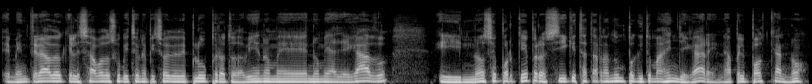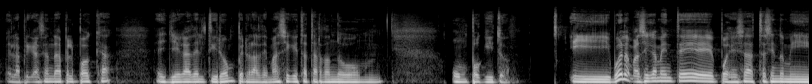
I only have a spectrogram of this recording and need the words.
eh, me he enterado que el sábado subiste un episodio de Plus, pero todavía no me, no me ha llegado. Y no sé por qué, pero sí que está tardando un poquito más en llegar. En Apple Podcast no. En la aplicación de Apple Podcast eh, llega del tirón, pero las demás sí que está tardando un, poquito. Y bueno, básicamente, pues esa está siendo mi,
